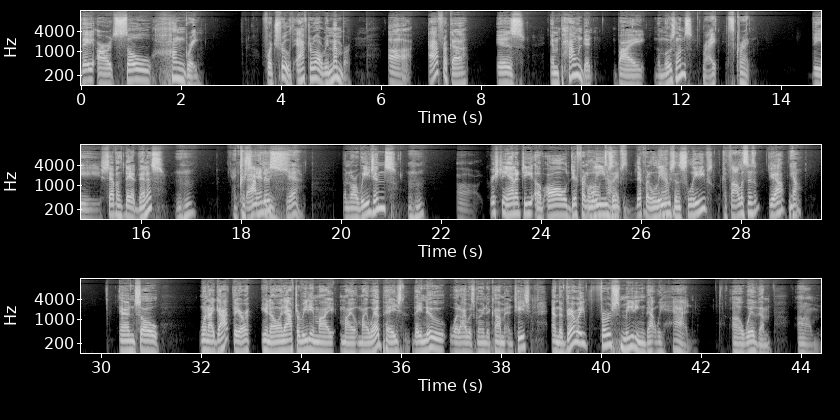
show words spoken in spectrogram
they are so hungry for truth. After all, remember, uh, Africa is impounded by the Muslims, Right. That's correct. the Seventh day Adventists, And Christianity. Baptists. Yeah. the Norwegians, uh, Christianity of all different All leaves types. and different leaves and sleeves. Catholicism. Yeah. Yeah. And so when I got there, you know, and after reading my my my web page, they knew what I was going to come and teach. And the very first meeting that we had uh, with them um,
